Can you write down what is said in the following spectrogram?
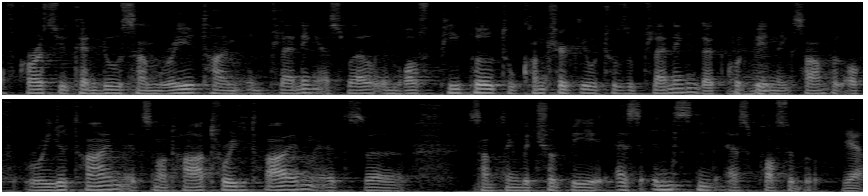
of course, you can do some real time in planning as well, involve people to contribute to the planning. That could mm-hmm. be an example of real time. It's not hard real time, it's uh, something which should be as instant as possible. Yeah.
